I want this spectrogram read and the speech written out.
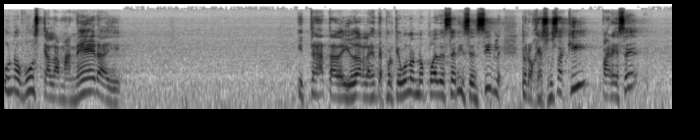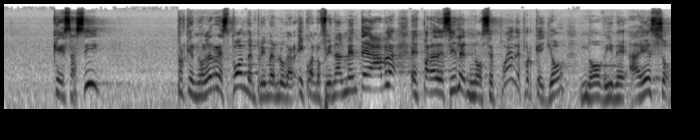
uno, busca la manera y, y trata de ayudar a la gente porque uno no puede ser insensible. Pero Jesús aquí parece que es así. Porque no le responde en primer lugar. Y cuando finalmente habla es para decirle, no se puede, porque yo no vine a eso.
